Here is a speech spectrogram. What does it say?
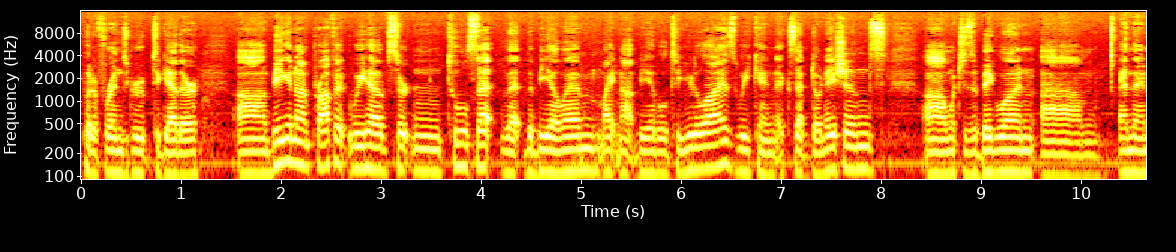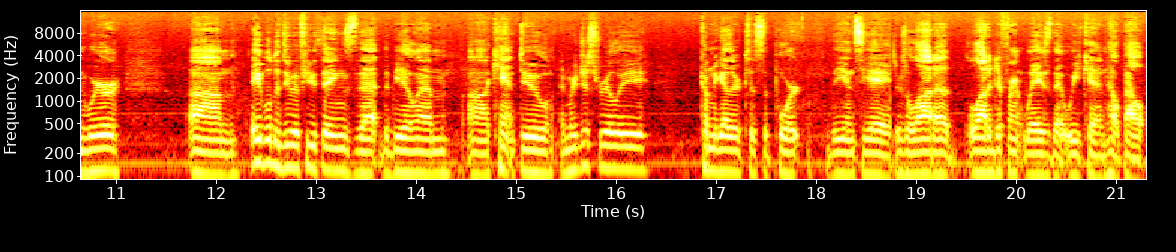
put a friends group together. Uh, being a nonprofit, we have certain tool set that the BLM might not be able to utilize. We can accept donations. um, which is a big one. Um, and then we're um, able to do a few things that the BLM uh, can't do, and we just really come together to support the NCA. There's a lot of a lot of different ways that we can help out.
